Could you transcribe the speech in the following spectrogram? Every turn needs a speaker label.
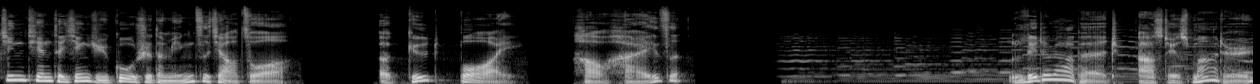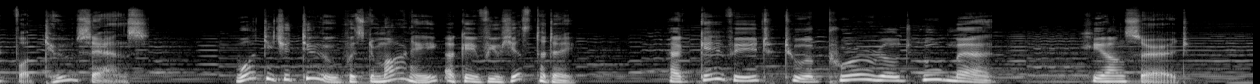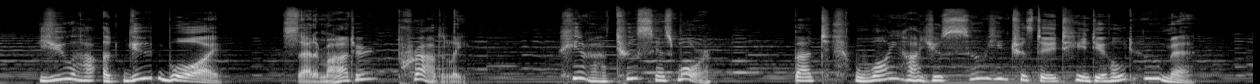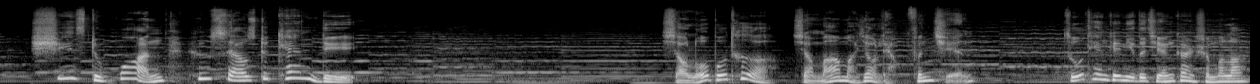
Speaker 1: 今天的英语故事的名字叫做《A Good Boy》，好孩子。Little Robert asked his mother for two cents. What did you do with the money I gave you yesterday? I gave it to a poor old woman, he answered. You are a good boy, said the mother proudly. Here are two cents more. But why are you so interested in the old woman? She's the one who sells the candy. 小罗伯特向妈妈要两分钱。昨天给你的钱干什么了？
